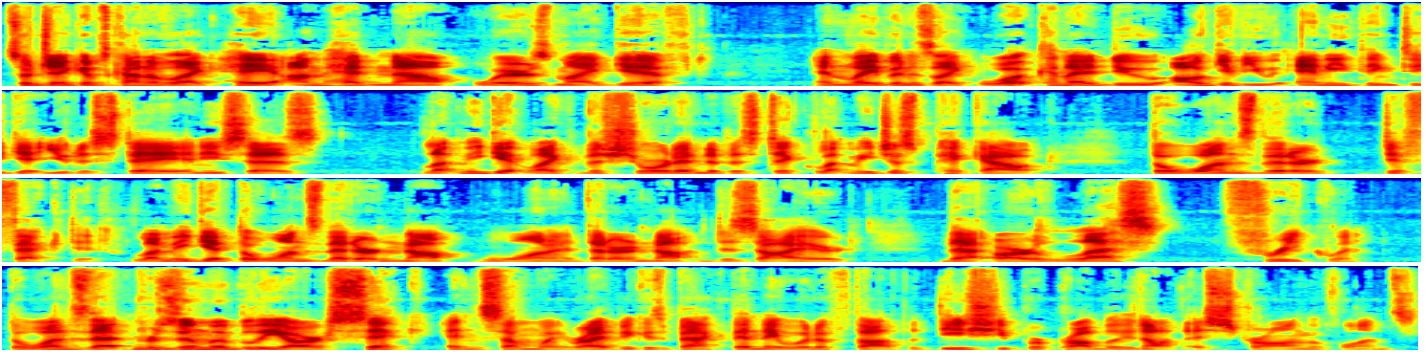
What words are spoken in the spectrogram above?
So Jacob's hmm. kind of like, hey, I'm heading out. Where's my gift? And Laban is like, what can I do? I'll give you anything to get you to stay. And he says, let me get like the short end of the stick. Let me just pick out the ones that are defective. Let me get the ones that are not wanted, that are not desired, that are less frequent the ones that hmm. presumably are sick in some way, right? Because back then they would have thought that these sheep were probably not as strong of ones.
